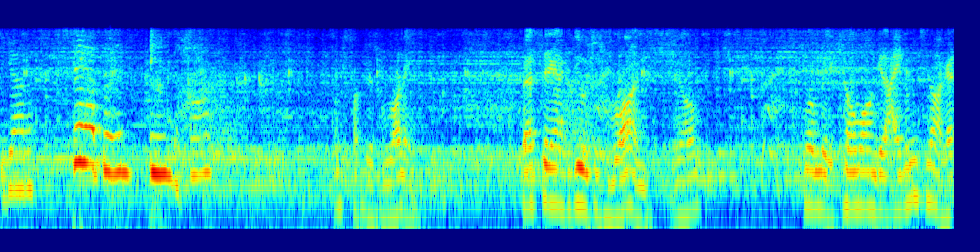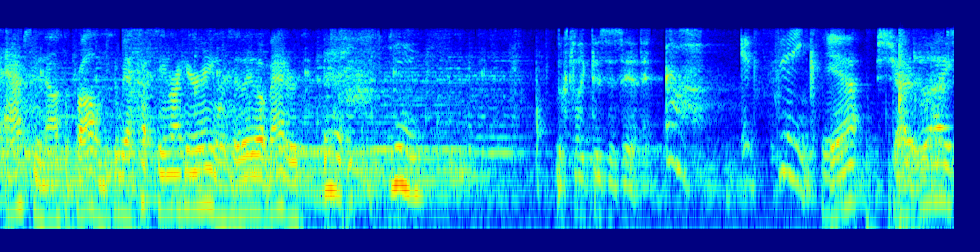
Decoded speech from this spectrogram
You gotta stab him in the heart. I'm fucking just running. Best thing I can do is just run, you know? You want me to kill them all and get items? No, I got Ashley now. That's the problem. It's gonna be a cutscene right here anyway, so they don't matter. Looks like this is it. oh, it stinks. Yeah. Sure Got it right.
